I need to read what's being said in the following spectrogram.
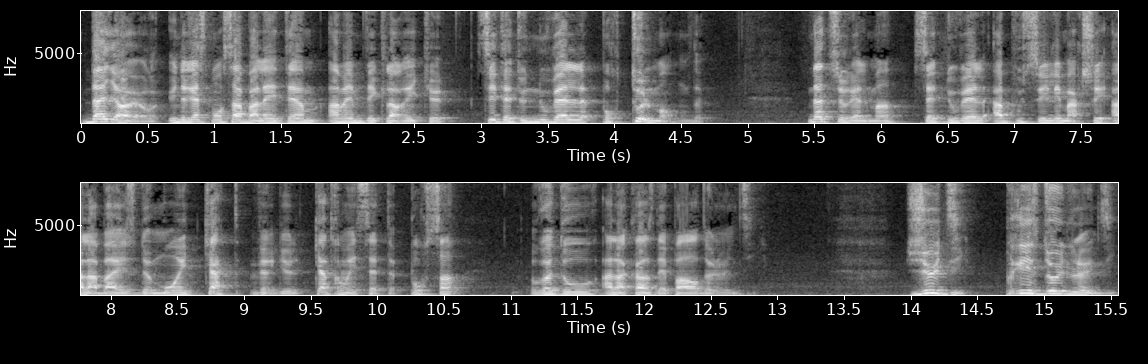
D'ailleurs, une responsable à l'interne a même déclaré que c'était une nouvelle pour tout le monde. Naturellement, cette nouvelle a poussé les marchés à la baisse de moins 4,87%, retour à la case départ de lundi. Jeudi, prise 2 de lundi.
